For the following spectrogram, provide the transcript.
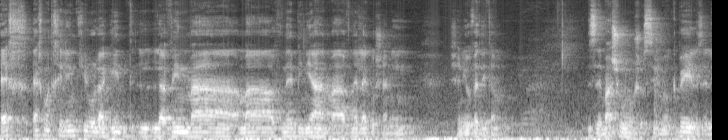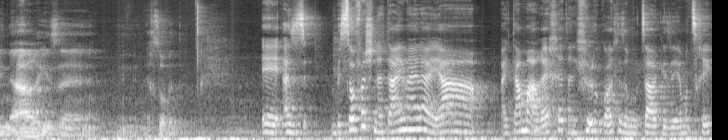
איך, איך מתחילים כאילו להגיד, להבין מה, מה אבני בניין, מה אבני לגו שאני, שאני עובד איתם? זה משהו שעושים במקביל, זה ליניארי, זה... איך זה עובד? אה, אז בסוף השנתיים האלה היה, הייתה מערכת, אני אפילו לא קוראת לזה מוצר כי זה יהיה מצחיק,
